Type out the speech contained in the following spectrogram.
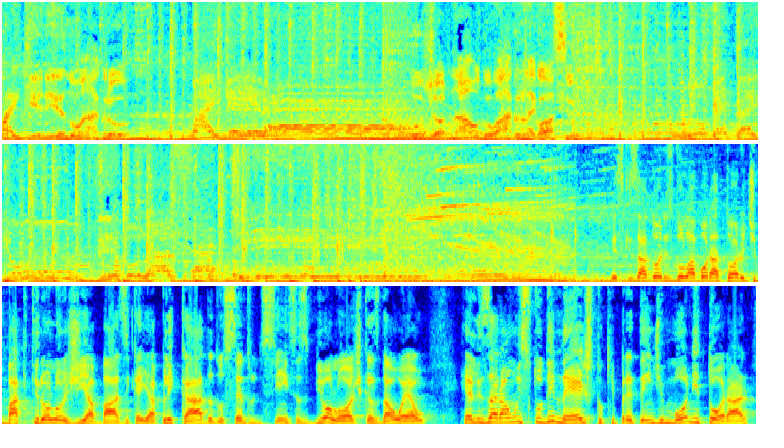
Pai Querer no Agro. Pai Querer. O Jornal do Agronegócio. 91,7. Pesquisadores do Laboratório de Bacteriologia Básica e Aplicada do Centro de Ciências Biológicas da UEL realizarão um estudo inédito que pretende monitorar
